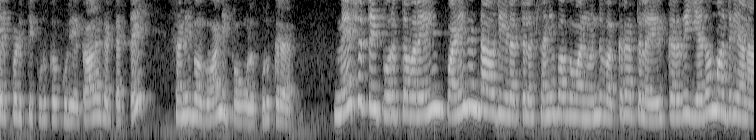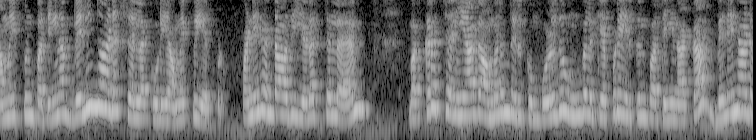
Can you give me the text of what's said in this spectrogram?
ஏற்படுத்தி கொடுக்கக்கூடிய காலகட்டத்தை சனி பகவான் இப்போ உங்களுக்கு கொடுக்குறாரு. மேஷத்தை பொறுத்தவரையிலும் பனிரெண்டாவது இடத்துல சனி பகவான் வந்து வக்கரத்தில் இருக்கிறது எதை மாதிரியான அமைப்புன்னு பார்த்தீங்கன்னா வெளிநாடு செல்லக்கூடிய அமைப்பு ஏற்படும். பன்னிரெண்டாவது இடத்துல வக்கரச்சனியாக அமர்ந்து இருக்கும் பொழுது உங்களுக்கு எப்படி இருக்குன்னு பார்த்தீங்கன்னாக்கா வெளிநாடு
